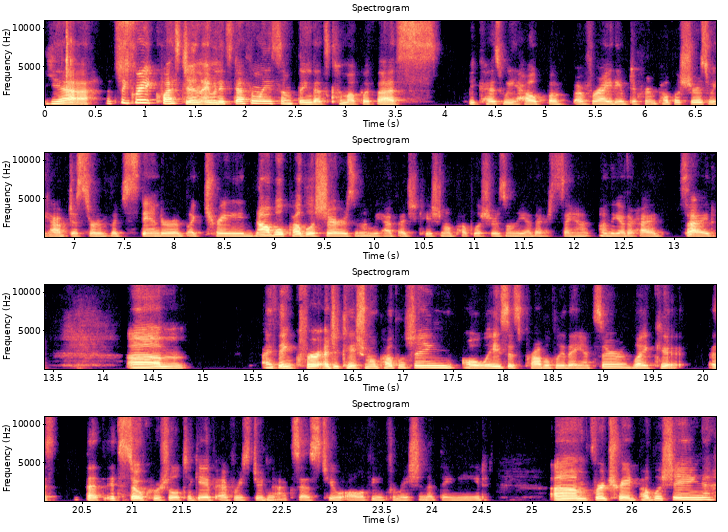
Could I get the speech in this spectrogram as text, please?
Yeah, that's a great question. I mean, it's definitely something that's come up with us because we help a, a variety of different publishers. We have just sort of like standard like trade novel publishers, and then we have educational publishers on the other side. On the other side. Um, I think for educational publishing, always is probably the answer. Like as- that, it's so crucial to give every student access to all of the information that they need. Um, for trade publishing,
